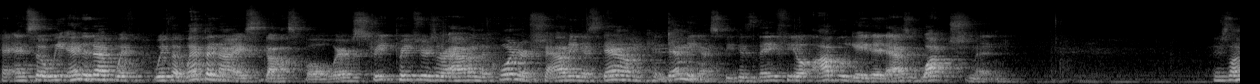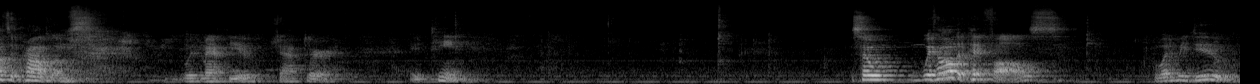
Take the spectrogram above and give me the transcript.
and so we ended up with, with a weaponized gospel where street preachers are out on the corner shouting us down, condemning us because they feel obligated as watchmen there's lots of problems with Matthew chapter 18. So, with all the pitfalls, what do we do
